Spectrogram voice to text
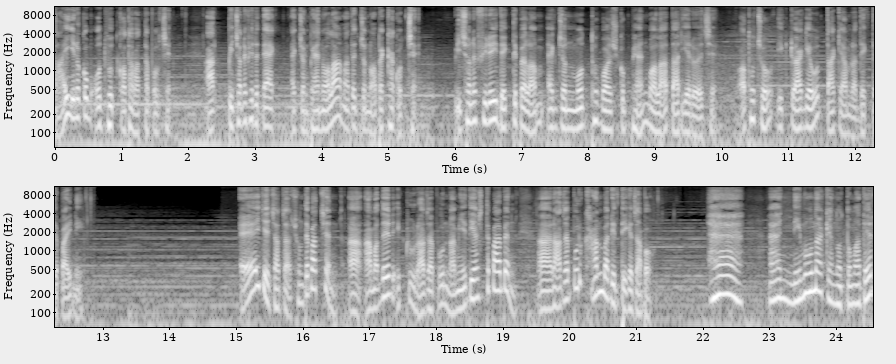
তাই এরকম অদ্ভুত কথাবার্তা বলছে। আর পিছনে ফিরে দেখ, একজন ভ্যানওয়ালা আমাদের জন্য অপেক্ষা করছে। পিছনে ফিরেই দেখতে পেলাম একজন মধ্যবয়স্ক ভ্যানওয়ালা দাঁড়িয়ে রয়েছে, অথচ একটু আগেও তাকে আমরা দেখতে পাইনি। এই যে চাচা, শুনতে পাচ্ছেন? আমাদের একটু রাজাপুর নামিয়ে দিয়ে আসতে পারবেন? রাজাপুর খানবাড়ির দিকে যাব। হ্যাঁ নেমো না কেন তোমাদের?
